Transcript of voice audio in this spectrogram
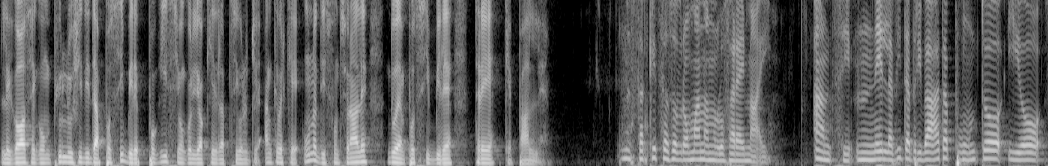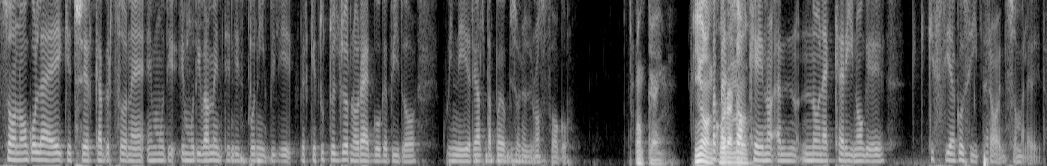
le cose con più lucidità possibile, pochissimo con gli occhi della psicologia. Anche perché uno è disfunzionale, due è impossibile, tre che palle. Una stanchezza sovraumana non lo farei mai. Anzi, nella vita privata, appunto, io sono colei che cerca persone emoti- emotivamente indisponibili perché tutto il giorno reggo, capito? Quindi in realtà poi ho bisogno di uno sfogo. Ok. Io ancora Vabbè, so non... che non, non è carino che, che, sia così, però insomma è la verità.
